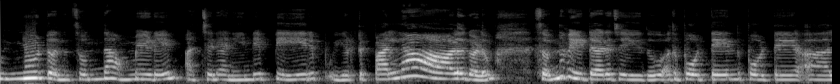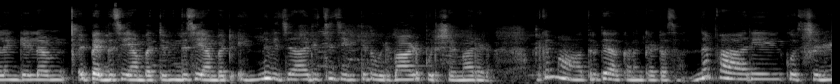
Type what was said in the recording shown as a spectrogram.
മുന്നോട്ട് വന്ന് സ്വന്തം അമ്മയുടെയും അച്ഛനും അനിയന്റെയും പേര് ഉയർത്തി പല ആളുകളും സ്വന്തം വീട്ടുകാർ ചെയ്തു. അത് പോട്ടെ എന്ന് പോട്ടെ അല്ലെങ്കിൽ ഇപ്പം എന്ത് ചെയ്യാൻ പറ്റും എന്ത് ചെയ്യാൻ പറ്റും എന്ന് വിചാരിച്ച് ജീവിക്കുന്ന ഒരുപാട് പുരുഷന്മാരുണ്ട്. അവർക്ക് മാതൃകയാക്കണം കേട്ടോ. സ്വന്തം ഭാര്യ കൊച്ചിന്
